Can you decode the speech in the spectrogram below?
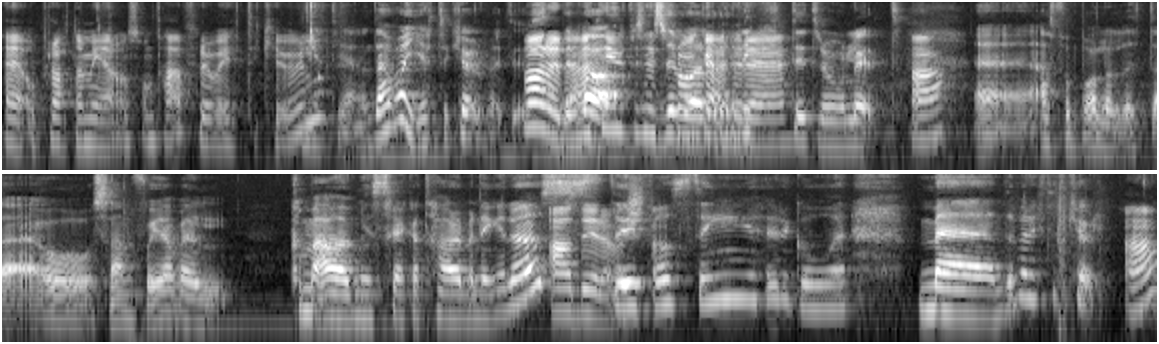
eh, och prata mer om sånt här för det var jättekul. Jättegärna. Det här var jättekul faktiskt. Var det det? Jag var, tänkte precis det fråga var det- riktigt roligt. Ja, eh, att få bolla lite och sen får jag väl komma över min skräck att höra min egen röst. Ja, det är det Vi får se hur det går. Men det var riktigt kul. ja,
